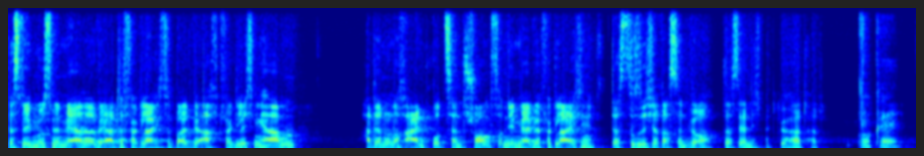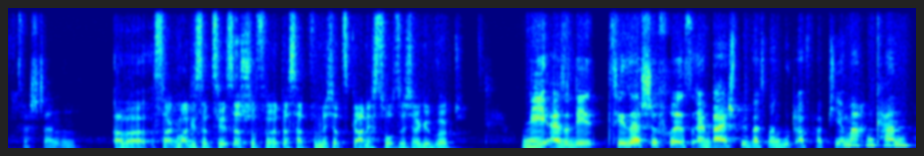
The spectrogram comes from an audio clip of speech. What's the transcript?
Deswegen müssen wir mehrere Werte vergleichen. Sobald wir acht verglichen haben, hat er nur noch 1% Chance und je mehr wir vergleichen, desto sicherer sind wir, dass er nicht mitgehört hat. Okay, verstanden. Aber sag mal, diese Cäsar-Chiffre, das hat für mich jetzt gar nicht so sicher gewirkt. Nee, also die Cäsar-Chiffre ist ein Beispiel, was man gut auf Papier machen kann.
